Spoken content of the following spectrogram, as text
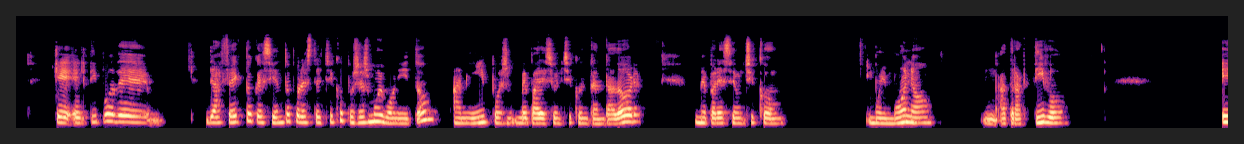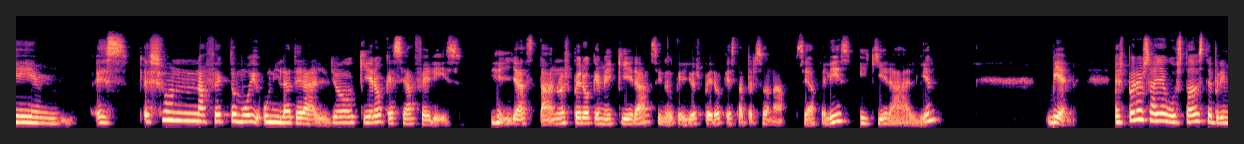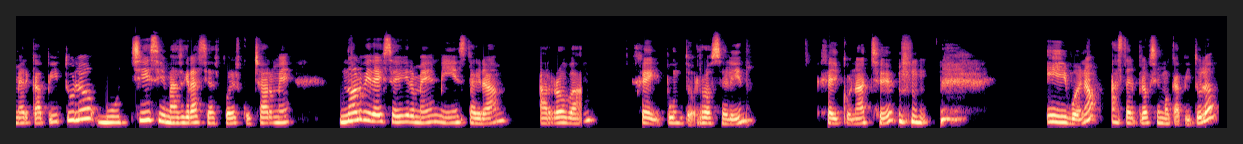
que el tipo de, de afecto que siento por este chico pues es muy bonito. A mí pues me parece un chico encantador, me parece un chico muy mono, atractivo. Y es, es un afecto muy unilateral. Yo quiero que sea feliz. Y ya está, no espero que me quiera, sino que yo espero que esta persona sea feliz y quiera a alguien. Bien, Espero os haya gustado este primer capítulo. Muchísimas gracias por escucharme. No olvidéis seguirme en mi Instagram, arroba hey.roselyn, hey con H. y bueno, hasta el próximo capítulo.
